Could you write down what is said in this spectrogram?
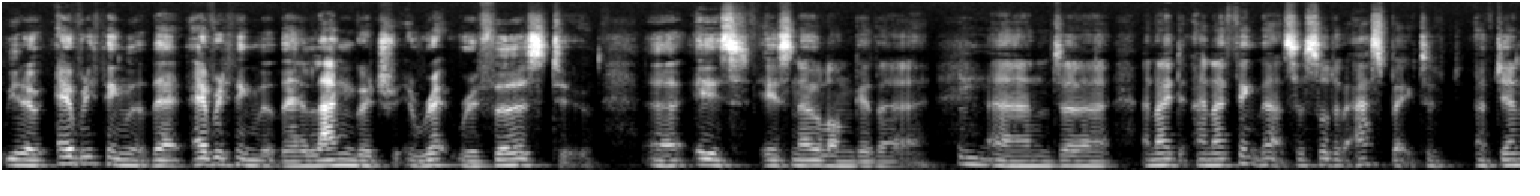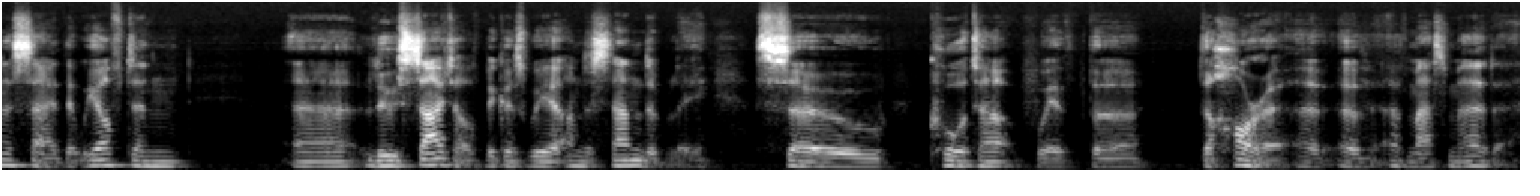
you know everything that their everything that their language re- refers to uh, is is no longer there, mm. and uh, and I and I think that's a sort of aspect of, of genocide that we often uh, lose sight of because we are understandably so caught up with the the horror of, of, of mass murder.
